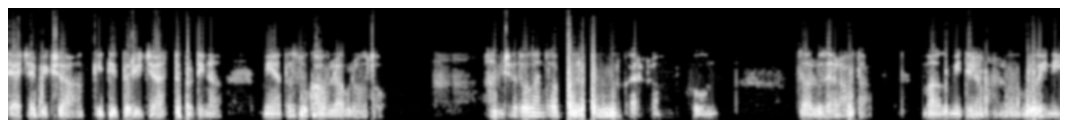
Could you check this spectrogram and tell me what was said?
त्याच्यापेक्षा कितीतरी जास्त पटीनं मी आता सुखावू लागलो होतो. आमच्या दोघांचा भरपूर कार्यक्रम होऊन चालू झाला होता. मग मी तिला म्हणालो वहिनी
